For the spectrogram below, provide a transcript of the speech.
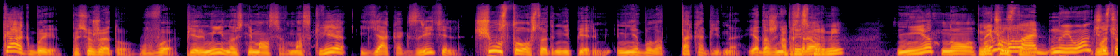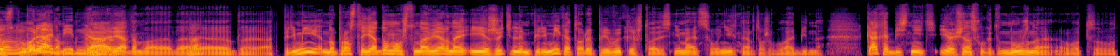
как бы по сюжету в Перми, но снимался в Москве, я как зритель чувствовал, что это не Пермь, и мне было так обидно. Я даже не а представлял... Перми? Нет, но... Но, но ему было, ну, и он чувствовал, ему было рядом. обидно. Я рядом э, да, да? Да, от Перми, но просто я думал, что, наверное, и жителям Перми, которые привыкли, что это снимается у них, наверное, тоже было обидно. Как объяснить и вообще, насколько это нужно, вот, вот,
